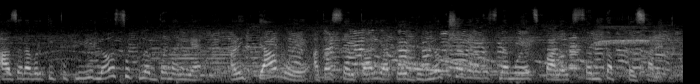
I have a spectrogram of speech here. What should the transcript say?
आजारावरती कुठलीही लस उपलब्ध नाही आहे आणि त्यामुळे आता सरकार याकडे दुर्लक्ष करत असल्यामुळेच पालक संतप्त झाले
